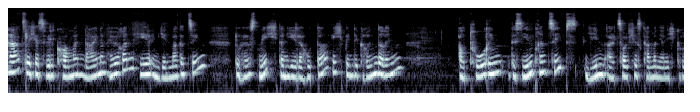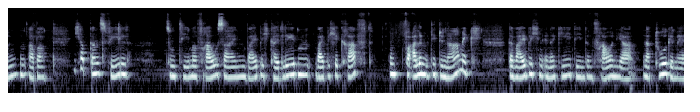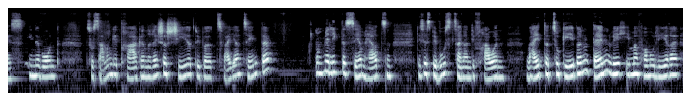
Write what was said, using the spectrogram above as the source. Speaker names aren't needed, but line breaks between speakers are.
herzliches Willkommen deinem Hören hier im Yin Magazin. Du hörst mich, Daniela Hutter. Ich bin die Gründerin, Autorin des Yin-Prinzips. Yin als solches kann man ja nicht gründen, aber ich habe ganz viel zum Thema Frau sein, Weiblichkeit leben, weibliche Kraft und vor allem die Dynamik der weiblichen Energie, die in den Frauen ja naturgemäß innewohnt, zusammengetragen, recherchiert über zwei Jahrzehnte. Und mir liegt es sehr am Herzen, dieses Bewusstsein an die Frauen weiterzugeben, denn, wie ich immer formuliere,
